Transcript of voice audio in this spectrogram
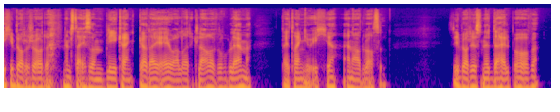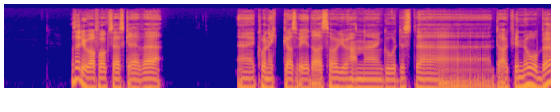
ikke burde se det, mens de som blir krenka, de er jo allerede klar over problemet. De trenger jo ikke en advarsel. Så de burde jo snudd det helt på hodet. Og så er det jo bare folk som har skrevet eh, kronikker og så videre. Jeg så jo han eh, godeste eh, Dagfinn Nordbø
